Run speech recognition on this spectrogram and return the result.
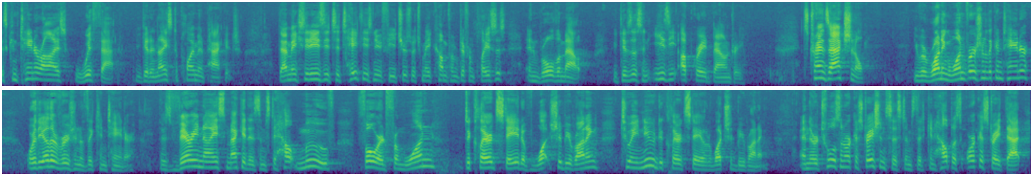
is containerized with that. You get a nice deployment package. That makes it easy to take these new features, which may come from different places, and roll them out. It gives us an easy upgrade boundary. It's transactional. You are running one version of the container or the other version of the container. There's very nice mechanisms to help move forward from one declared state of what should be running to a new declared state of what should be running. And there are tools and orchestration systems that can help us orchestrate that,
